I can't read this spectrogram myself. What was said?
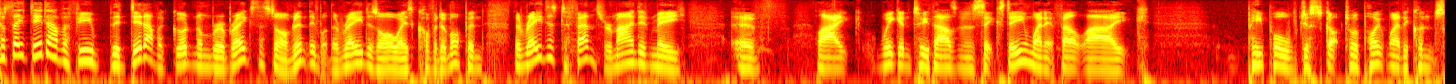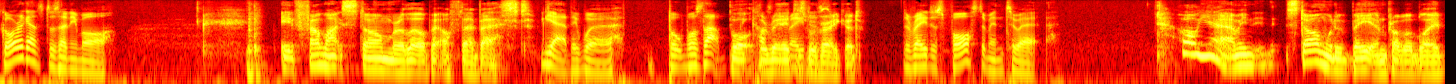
Because they did have a few, they did have a good number of breaks the Storm, didn't they? But the Raiders always covered them up, and the Raiders' defense reminded me of like Wigan 2016 when it felt like people just got to a point where they couldn't score against us anymore it felt like Storm were a little bit off their best. Yeah, they were. But was that but the Raiders, the Raiders, were very good. The Raiders forced them into it. Oh yeah, I mean Storm would have beaten probably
